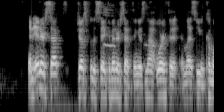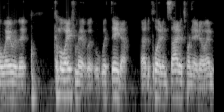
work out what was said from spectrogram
an intercept just for the sake of intercepting is not worth it unless you can come away with it, come away from it with, with data uh, deployed inside a tornado. And,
